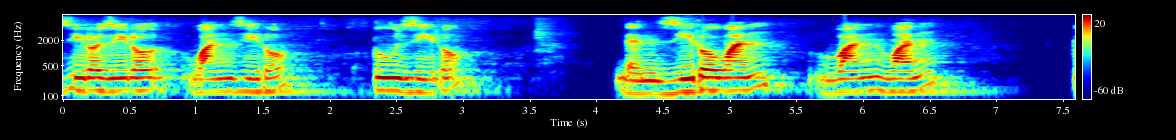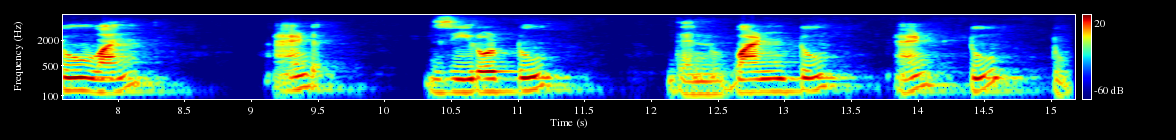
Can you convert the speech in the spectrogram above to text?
0 0 1 0 2 0 then 0 1 1 1 2 1 and 0 2 then 1 2 and 2 2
